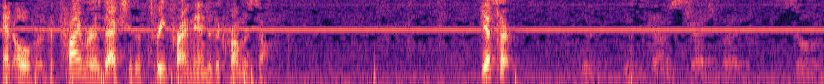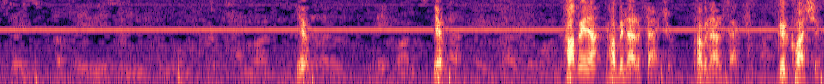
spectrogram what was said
and over. The primer is actually the 3' prime end of the chromosome. Yes, sir? This is kind of a stretch, but so let's say a baby is in the womb for 10 months Yep. instead of 8 months. Yep. Would that make that a bit longer? Probably not, probably not a factor. Probably not a factor. Good question.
